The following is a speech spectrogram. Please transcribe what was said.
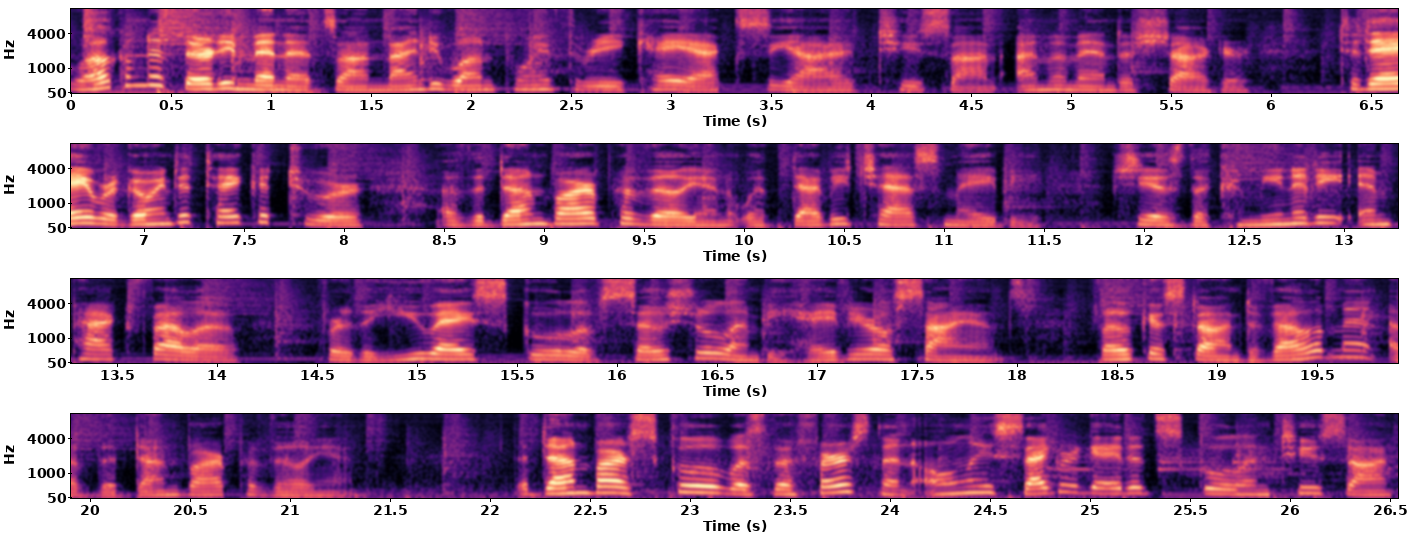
Welcome to 30 Minutes on 91.3 KXCI Tucson. I'm Amanda Schager. Today we're going to take a tour of the Dunbar Pavilion with Debi Chess Mabie. She is the Community Impact Fellow for the UA School of Social and Behavioral Science, focused on development of the Dunbar Pavilion. The Dunbar School was the first and only segregated school in Tucson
